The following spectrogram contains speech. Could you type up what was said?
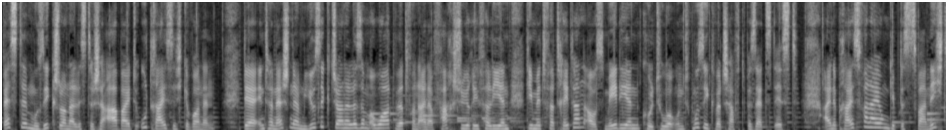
Beste musikjournalistische Arbeit U30 gewonnen. Der International Music Journalism Award wird von einer Fachjury verliehen, die mit Vertretern aus Medien, Kultur und Musikwirtschaft besetzt ist. Eine Preisverleihung gibt es zwar nicht,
